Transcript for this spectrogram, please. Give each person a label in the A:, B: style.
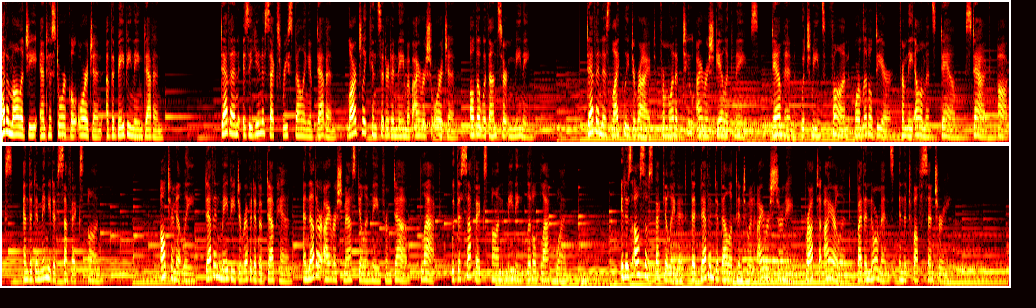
A: Etymology and historical origin of the baby name Devyn. Devyn is a unisex respelling of Devin, largely considered a name of Irish origin, although with uncertain meaning. Devin is likely derived from one of two Irish Gaelic names, Damhán, which means fawn or little deer, from the elements damh, stag, ox, and the diminutive suffix on. Alternately, Devin may be derivative of Dubhán, another Irish masculine name from dubh, black, with the suffix on meaning little black one. It is also speculated that Devin developed into an Irish surname brought to Ireland by the Normans in the 12th century.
